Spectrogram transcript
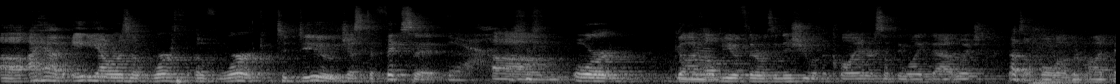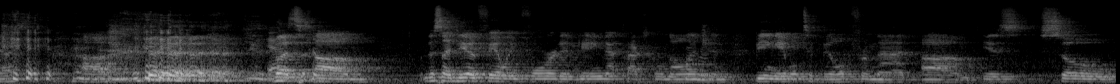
uh, I have 80 hours of worth of work to do just to fix it Yeah. um, or God Mhm. help you if there was an issue with a client or something like that, which that's a whole other podcast. uh, But um, this idea of failing forward and gaining that practical knowledge Mhm. and being able to build from that um, is so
